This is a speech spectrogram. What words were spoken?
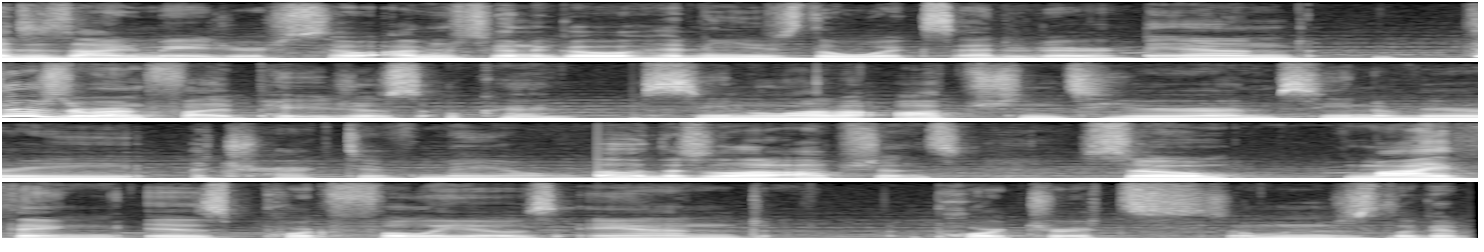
a design major. So I'm just gonna go ahead and use the Wix editor. And there's around five pages, okay. Seeing a lot of options here. I'm seeing a very attractive male. Oh, there's a lot of options. So my thing is portfolios and portraits. So I'm gonna just look at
